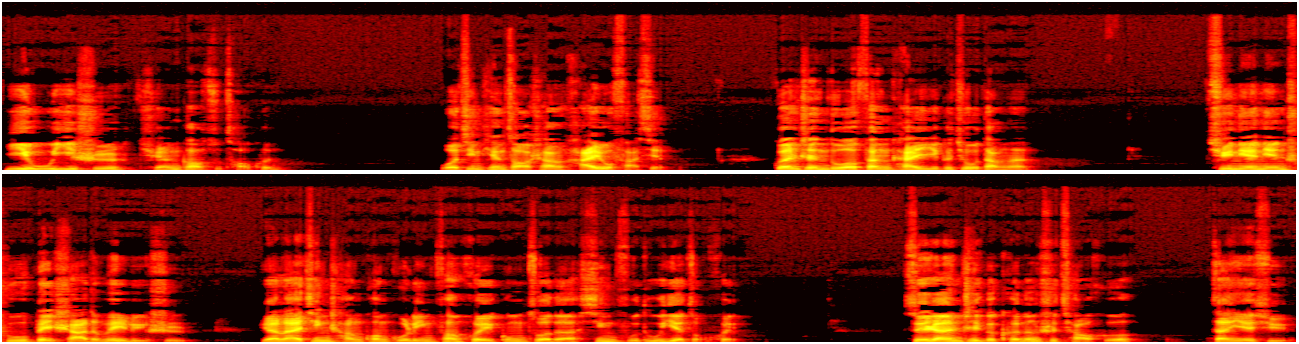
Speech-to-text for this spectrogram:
一五一十全告诉曹锟。我今天早上还有发现。关振铎翻开一个旧档案，去年年初被杀的魏律师，原来经常光顾林芳会工作的新富都夜总会。虽然这个可能是巧合。但也许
